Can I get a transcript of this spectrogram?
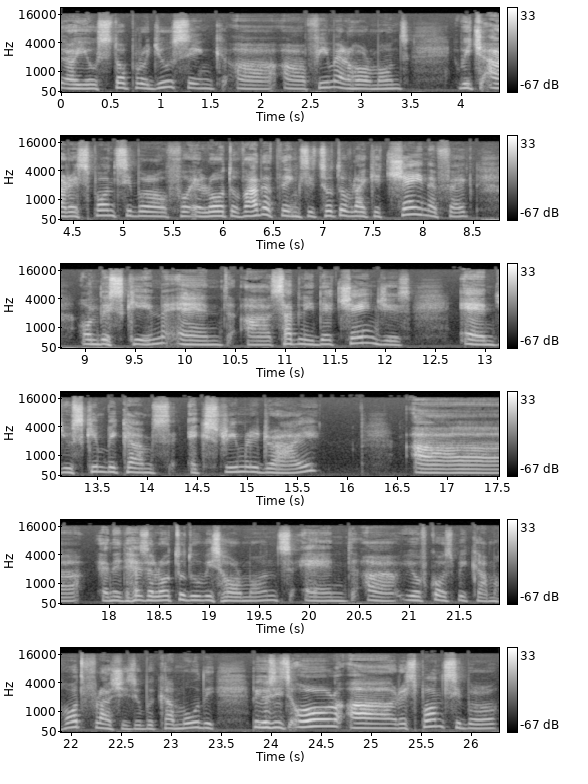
uh, you stop producing uh, female hormones, which are responsible for a lot of other things. It's sort of like a chain effect on the skin, and uh, suddenly that changes, and your skin becomes extremely dry. Uh, and it has a lot to do with hormones, and uh, you of course become hot flushes, you become moody, because it's all uh, responsible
